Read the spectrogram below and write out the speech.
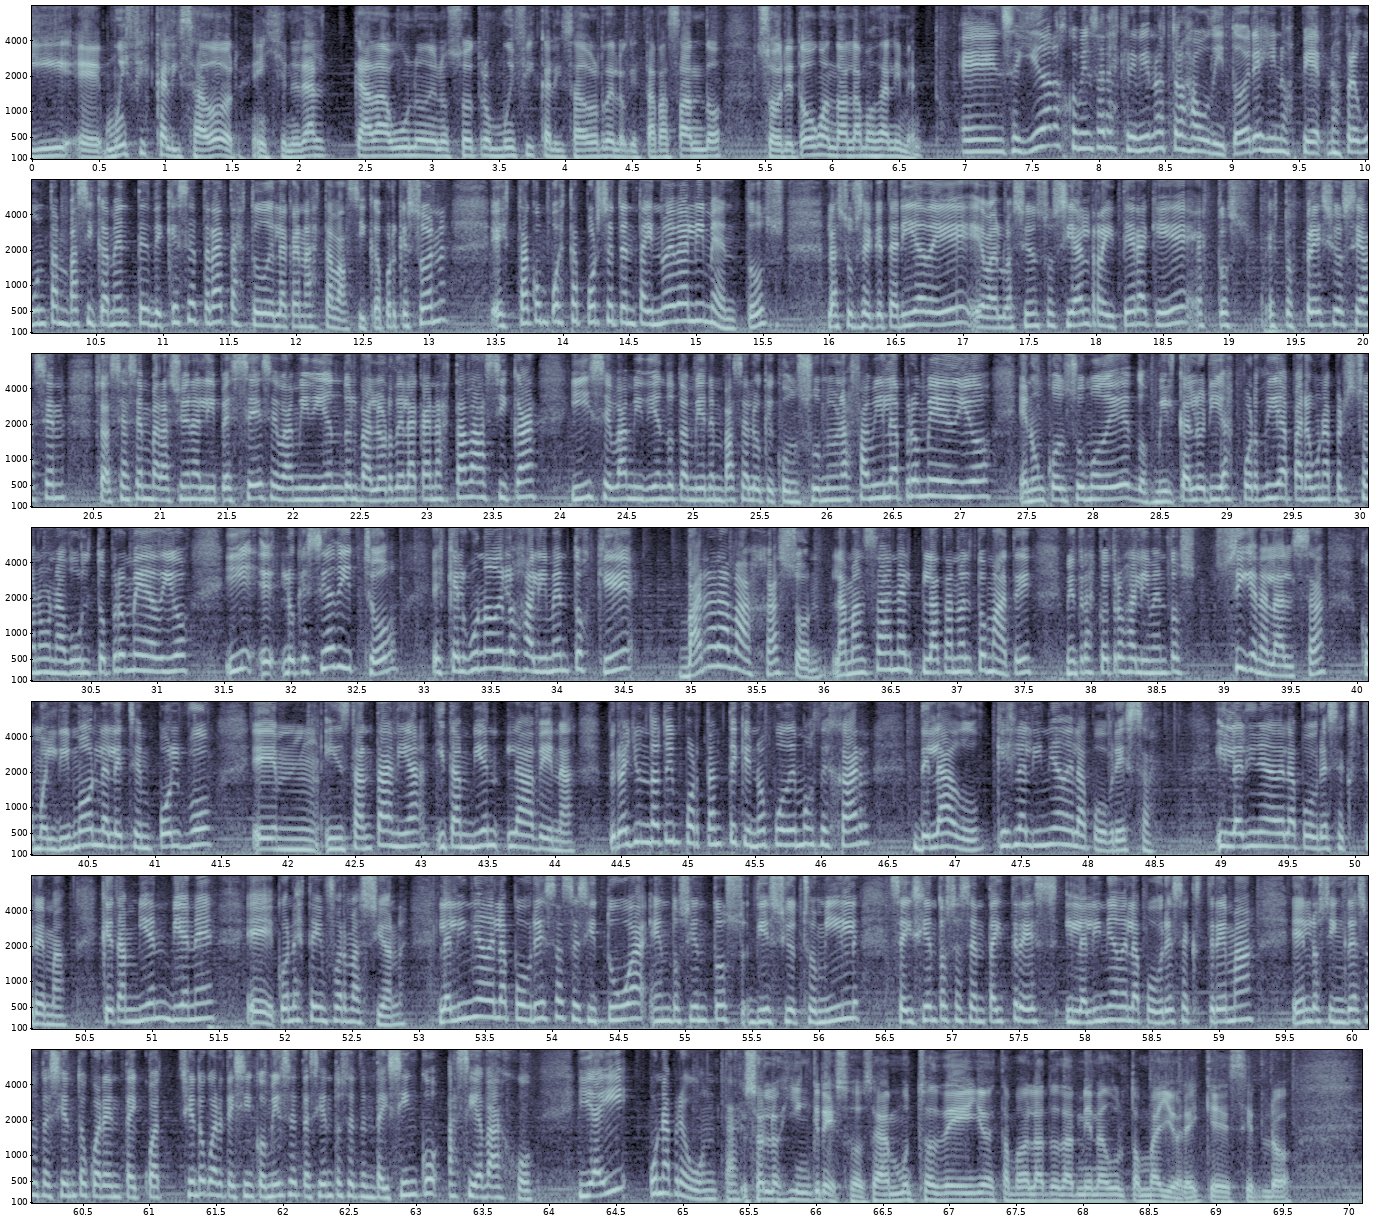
y eh, muy fiscalizador. En general, cada uno de nosotros muy fiscalizador de lo que está pasando, sobre todo cuando hablamos de alimentos. enseguida nos comienzan a escribir nuestros auditores y nos, nos preguntan básicamente de qué se trata esto de la canasta básica, porque son está compuesta por 79 alimentos. La Subsecretaría de Evaluación Social reitera que estos, estos precios se hacen, o sea, se hacen en relación al IPC, se va midiendo el valor de la canasta básica y se va midiendo también en base a lo que consume una familia promedio, en un consumo de 2.000 calorías por día para una persona, un adulto promedio, y eh, lo que se ha dicho es que algunos de los alimentos que van a la baja son la manzana, el plátano, el tomate, mientras que otros alimentos siguen al alza, como el limón, la leche en polvo em, instantánea y también la avena. Pero hay un dato importante que no podemos dejar de lado, que es la línea de la pobreza y la línea de la pobreza extrema, que también viene eh, con esta información. La línea de la pobreza se sitúa en 218.663 y la línea de la pobreza extrema en los ingresos de 145.775 hacia abajo. Y ahí una pregunta. Son los ingresos, o sea, muchos de ellos estamos hablando también de adultos mayores, hay que decirlo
